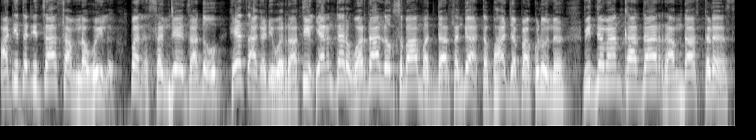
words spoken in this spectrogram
अटीतटीचा सामना होईल पण संजय जाधव हेच आघाडीवर राहतील. यानंतर वर्धा लोकसभा मतदारसंघात भाजपाकडून विद्यमान खासदार रामदास तडस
